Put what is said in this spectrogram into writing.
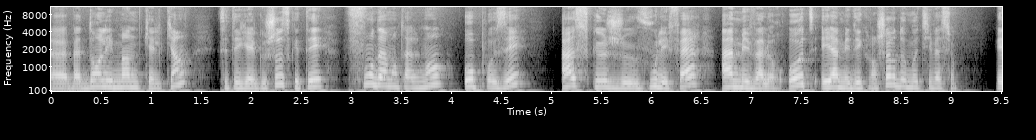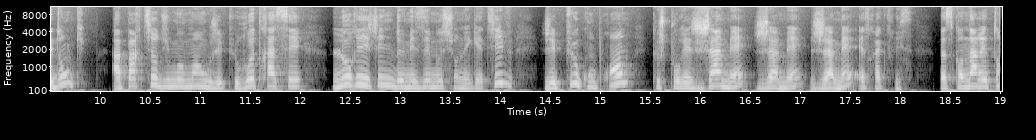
euh, bah, dans les mains de quelqu'un, c'était quelque chose qui était fondamentalement opposé à ce que je voulais faire, à mes valeurs hautes et à mes déclencheurs de motivation. Et donc, à partir du moment où j'ai pu retracer l'origine de mes émotions négatives, j'ai pu comprendre que je pourrais jamais, jamais, jamais être actrice. Parce qu'en arrêtant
